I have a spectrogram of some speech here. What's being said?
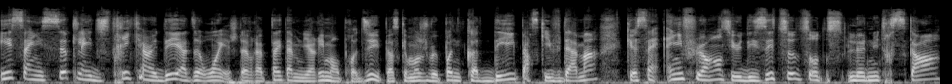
Et ça incite l'industrie qui a un D à dire, ouais, je devrais peut-être améliorer mon produit parce que moi, je veux pas une cote D parce qu'évidemment que ça influence. Il y a eu des études sur le Nutri-Score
